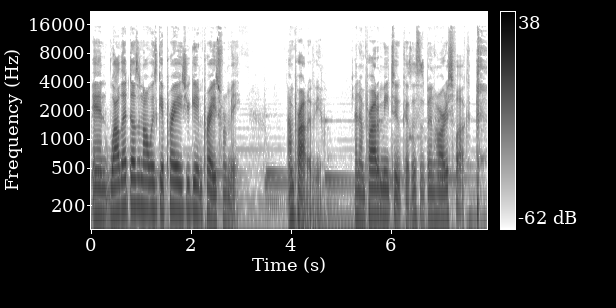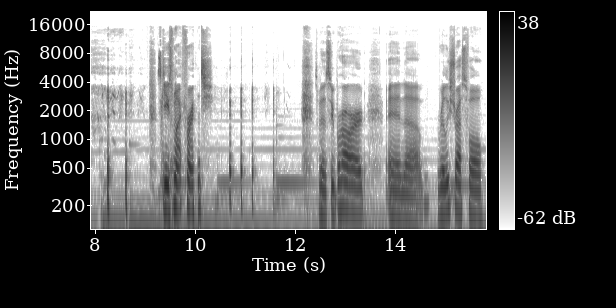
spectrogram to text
And while that doesn't always get praise, you're getting praise from me. I'm proud of you. And I'm proud of me too, because this has been hard as fuck. Excuse my French. it's been super hard and um, really stressful.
